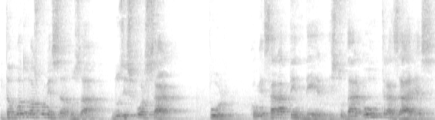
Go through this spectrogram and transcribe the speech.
Então, quando nós começamos a nos esforçar por começar a atender, estudar outras áreas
